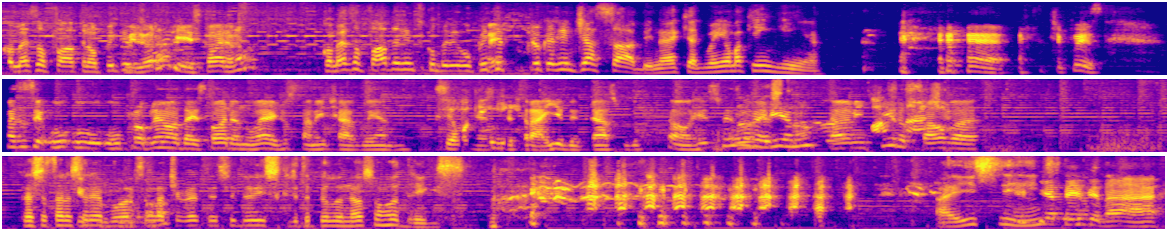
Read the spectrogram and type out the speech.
Começa o fato, não. O Peter, Melhoraria a história, não? começa o fato a gente descobrir. O Peter Oi? descobriu o que a gente já sabe, né? Que a Gwen é uma quenguinha. Tipo isso. Mas assim, o, o, o problema da história não é justamente a Gwen Se é traído, entre aspas. Não, isso resolveria, não? É uma mentira, salva. Essa história seria boa se ela tivesse sido escrita pelo Nelson Rodrigues. Aí sim. Ia terminar,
